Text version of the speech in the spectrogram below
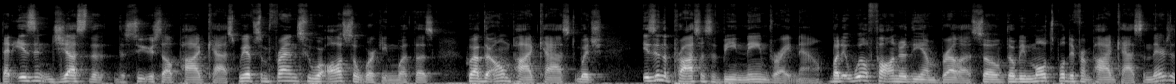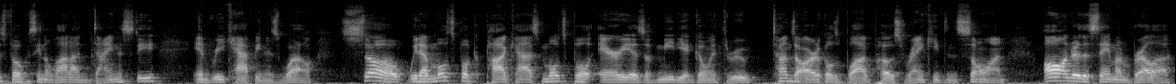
that isn't just the, the Suit Yourself podcast. We have some friends who are also working with us who have their own podcast, which is in the process of being named right now, but it will fall under the umbrella. So there'll be multiple different podcasts, and theirs is focusing a lot on Dynasty and recapping as well. So we'd have multiple podcasts, multiple areas of media going through, tons of articles, blog posts, rankings, and so on, all under the same umbrella.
